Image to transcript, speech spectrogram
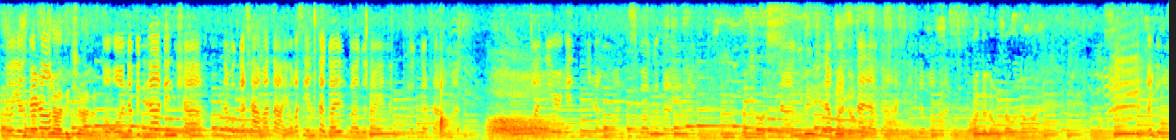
so yun. Pero, nabigla din siya alam. oo, nabigla din siya na magkasama tayo. Kasi yung tagal bago tayo nag magkasama. One year and ilang months bago tayo nag Nagpos. Hindi, hindi naglabas lang. talaga. As in, lumabas. Mga dalawang taon na nga eh. Ayun.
